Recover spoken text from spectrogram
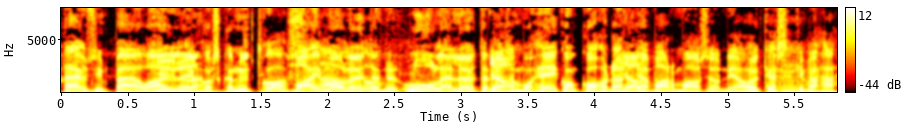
täysin päälailleen, Kyllä. koska nyt Kostautuu. vaimo on löytänyt, luulee löytäneensä Joo. mun heikon kohdan Joo. ja varmaan se on ihan oikeassakin vähän.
